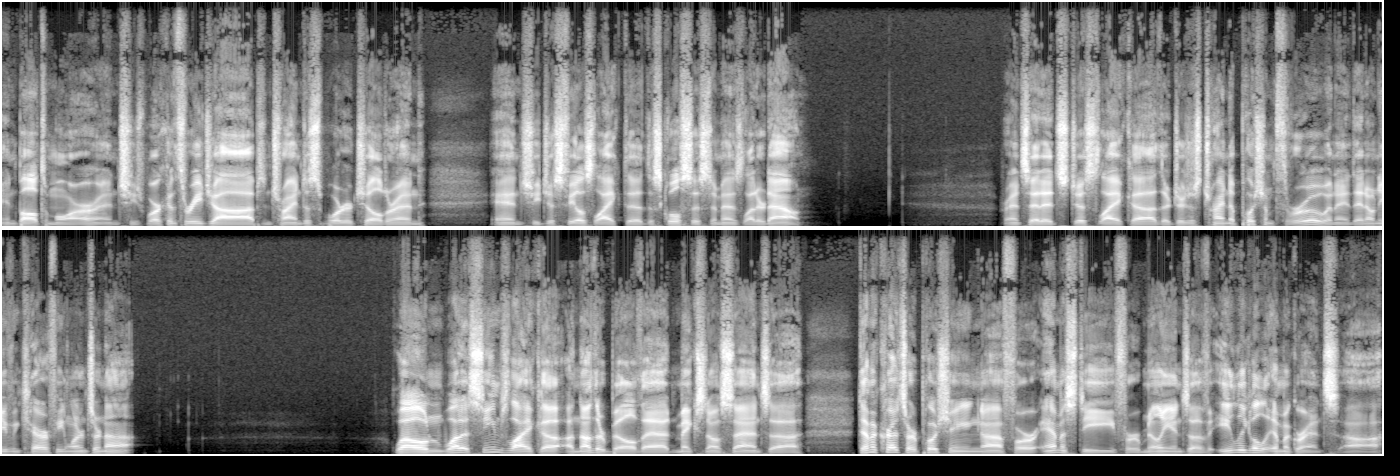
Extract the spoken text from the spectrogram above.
in Baltimore, and she's working three jobs and trying to support her children, and she just feels like the the school system has let her down. Fran said it's just like uh, they're, they're just trying to push him through, and they, they don't even care if he learns or not. Well, what it seems like uh, another bill that makes no sense. Uh, Democrats are pushing uh, for amnesty for millions of illegal immigrants uh,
